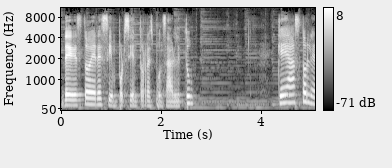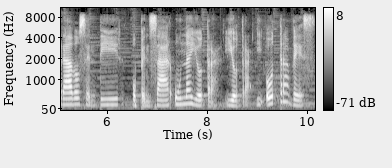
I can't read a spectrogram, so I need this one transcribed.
de esto eres 100% responsable tú. ¿Qué has tolerado sentir o pensar una y otra y otra y otra vez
